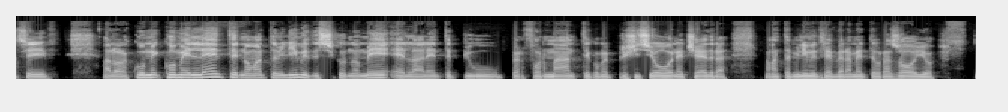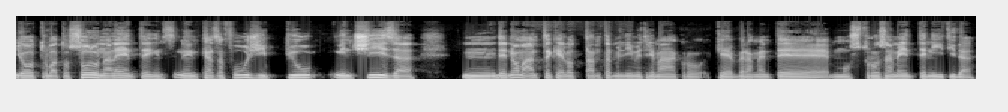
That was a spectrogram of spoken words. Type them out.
sì. allora come, come, lente 90 mm secondo me è la lente più performante come precisione eccetera 90 mm è veramente un rasoio io ho trovato solo una lente in, in casa Fuji più incisa mh, del 90 che è l'80 mm macro che è veramente mostruosamente nitida.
